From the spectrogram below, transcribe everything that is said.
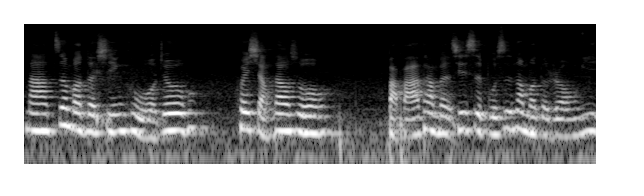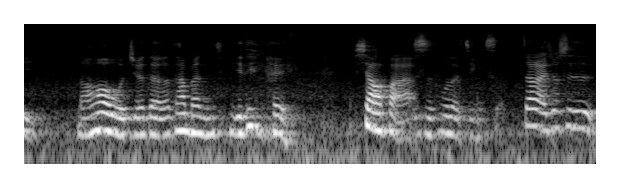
那这么的辛苦，我就会想到说，爸爸他们其实不是那么的容易，然后我觉得他们一定可以效法师傅的精神。再来就是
